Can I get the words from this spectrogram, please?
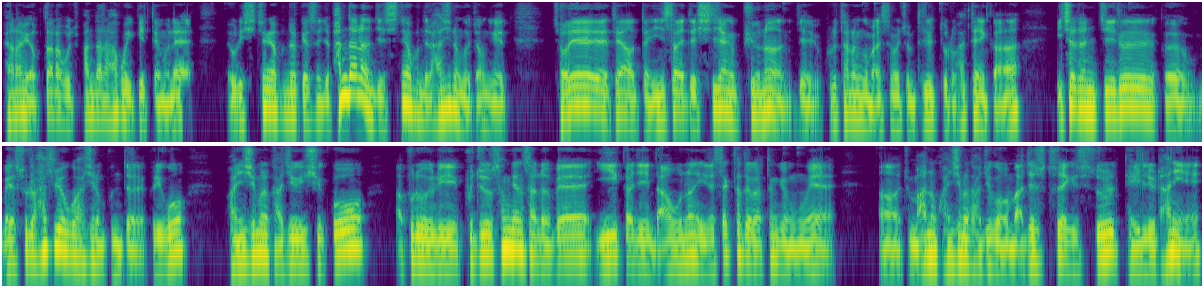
변함이 없다라고 판단을 하고 있기 때문에 우리 시청자분들께서 이제 판단은 이제 시청자분들이 하시는 거죠. 이게 저에 대한 어떤 인사이드 시장의 뷰는 이제 그렇다는 거 말씀을 좀 드리도록 할 테니까 2차 전지를 그 매수를 하시려고 하시는 분들 그리고 관심을 가지시고 앞으로 우리 구조 성장 산업의 이익까지 나오는 이제 섹터들 같은 경우에 어 좀 많은 관심을 가지고 마제스 투자 기술 데일리를 하니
